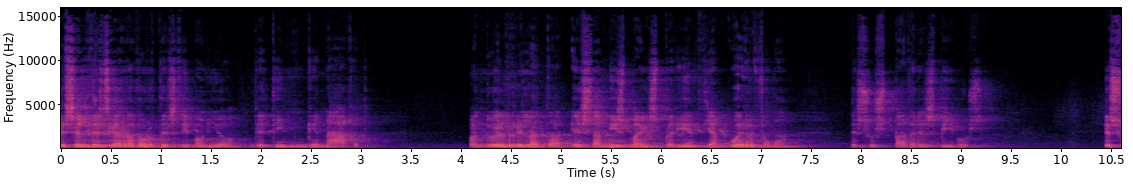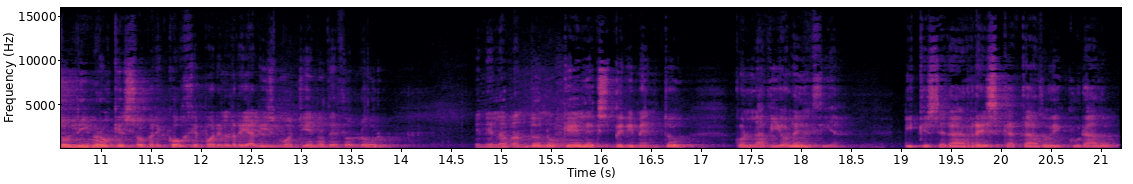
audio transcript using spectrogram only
Es el desgarrador testimonio de Tim Gennard, cuando él relata esa misma experiencia huérfana de sus padres vivos. Es un libro que sobrecoge por el realismo lleno de dolor en el abandono que él experimentó con la violencia y que será rescatado y curado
